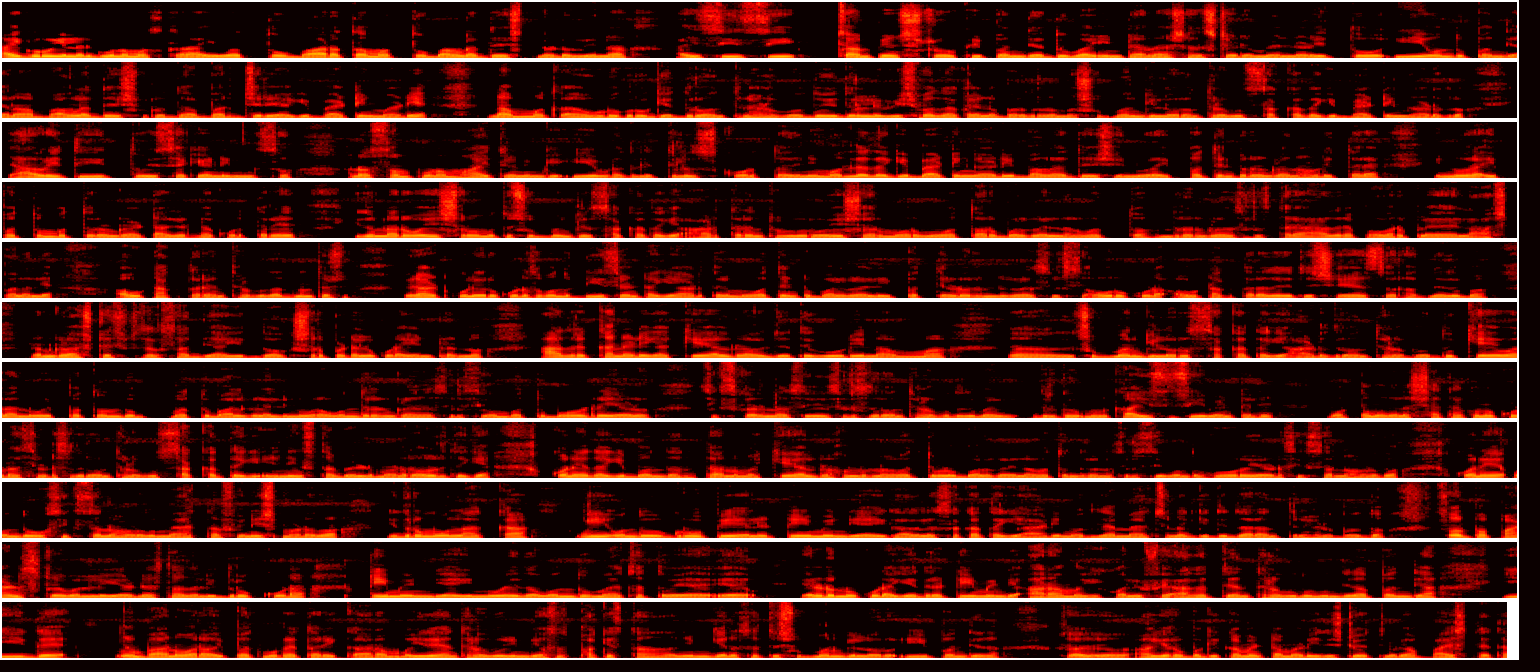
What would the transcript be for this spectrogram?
Hi ಗುರು ಎಲ್ಲರಿಗೂ ನಮಸ್ಕಾರ. ಇವತ್ತು ಭಾರತ ಮತ್ತು ಬಾಂಗ್ಲಾದೇಶ್ ನಡುವಿನ I C C champions trophy ಪಂದ್ಯ ದುಬೈ ಇಂಟರ್ನ್ಯಾಷನಲ್ ಸ್ಟೇಡಿಯಂನಲ್ಲಿ ನಡೆಯಿತು. ಈ ಒಂದು ಪಂದ್ಯನ ಬಾಂಗ್ಲಾದೇಶ್ ವಿರುದ್ಧ ಭರ್ಜರಿಯಾಗಿ ಬ್ಯಾಟಿಂಗ್ ಮಾಡಿ ನಮ್ಮ ಹುಡುಗರು ಗೆದ್ದರು ಅಂತಲೇ ಹೇಳ್ಬೋದು. ಇದರಲ್ಲಿ ವಿಶ್ವ ದಾಖಲೆನ ಬರೆದ್ರು ನಮ್ಮ ಶುಭ್ಮನ್ ಗಿಲ್ ಅವರು ಅಂತ ಹೇಳ್ಬೋದು. ಸಖತ್ತಾಗಿ ಬ್ಯಾಟಿಂಗ್ ಆಡಿದ್ರು. ಯಾವ ರೀತಿ ಇತ್ತು ಈ ಸೆಕೆಂಡ್ ಇನ್ನಿಂಗ್ಸು ಅನ್ನೋ ಸಂಪೂರ್ಣ ಮಾಹಿತಿನ ನಿಮಗೆ ಈ ವಿಡದಲ್ಲಿ ತಿಳಿಸ್ಕೊಡ್ತಾ ಇದ್ದೀನಿ. ಮೊದಲನೇದಾಗಿ ಬ್ಯಾಟಿಂಗ್ ಆಡಿ ಬಾಂಗ್ಲಾದೇಶ್ ಇನ್ನೂರ ಇಪ್ಪತ್ತೆಂಟು ರನ್ಗಳನ್ನು ಹೊಡಿತಾರೆ. ಇನ್ನೂರ ಇಪ್ಪತ್ತೊಂಬತ್ತು ರನ್ಗಳ ಟಾರ್ಗೆಟ್ನ ಕೊಡ್ತಾರೆ. ಇದನ್ನು ರೋಹಿತ್ ಶರ್ಮಾ ಮತ್ತು ಶುಭ್ಮನ್ ಗಿಲ್ ಸಖತ್ತಾಗಿ ಆಡ್ತಾರೆ ಅಂತ ಹೇಳ್ಬೋದು. ರೋಹಿತ್ ಶರ್ಮಾ ಅವರು ಮೂವತ್ತಾರು ಬಾಲ್ಗಳಲ್ಲಿ ನಲವತ್ತೊಂದು ರನ್ಗಳನ್ನು ಸಿಡಿಸ್ತಾರೆ ಆದರೆ ಪವರ್ ಪ್ಲೇ ಲಾಸ್ಟ್ ಬಾಲಲ್ಲಿ ಔಟ್ ಆಗ್ತಾರೆ ಅಂತ ಹೇಳ್ಬೋದು. ಅದ ನಂತರ ವಿರಾಟ್ ಕೊಹ್ಲಿ ಅವರು ಕೂಡ ಸ್ವಲ್ಪ ಒಂದು ಡೀಸೆಂಟಾಗಿ ಆಡ್ತಾರೆ. ಮೂವತ್ತೆಂಟು ಬಾಲ್ಗಳಲ್ಲಿ ಇಪ್ಪತ್ತೆರಡು ರನ್ಗಳನ್ನು ಸಿಡಿಸಿ ಅವರು ಕೂಡ ಔಟ್ ಆಗ್ತಾರೆ. ಅದೇ ರೀತಿ ಶ್ರೇಯಸ್ ಅವರು ಹದಿನೈದು ಬಾ ರನ್ಗಳಷ್ಟೇ ಸಿಡಿಸೋಕೆ ಸಾಧ್ಯ ಆಗಿದ್ದು, ಅಕ್ಷರ್ ಪಟೇಲ್ ಕೂಡ ಎಂಟು ರನ್ನು. ಆದರೆ ಕನ್ನಡಿಗ ಕೆ ಎಲ್ ರಾಹುಲ್ ಜೊತೆಗೂಡಿ ನಮ್ಮ ಶುಭ್ಮನ್ ಗಿಲ್ ಅವರು ಸಖತ್ತಾಗಿ ಆಡಿದ್ರು ಅಂತ ಹೇಳ್ಬೋದು. ಕೇವಲ ನೂರ ಇಪ್ಪತ್ತೊಂದು ಮತ್ತು ಬಾಲ್ಗಳಲ್ಲಿ ನೂರ ಒಂದು ರನ್ಗಳನ್ನು ಸಿಡಿಸಿ ಒಂಬತ್ತು ಬೌಂಡ್ರಿ ಏಳು ಸಿಕ್ಸ್ಗಳನ್ನು ಸಿಡಿಸಿದ್ರು ಅಂತ ಹೇಳ್ಬೋದು. ಇದ್ರ ಮೂಲಕ ಐ ಸಿ ಸಿ ಇವೆಂಟಲ್ಲಿ ಮೊಟ್ಟ ಮೊದಲ ಶತಕನೂ ಕೂಡ ಸಿಡಿಸಿದ್ರು ಅಂತ ಹೇಳ್ಬೋದು. ಸಖತ್ತಾಗಿ ಇನ್ನಿಂಗ್ಸ್ನ ಬಿಲ್ಡ್ ಮಾಡೋರು ಅವ್ರ ಜೊತೆಗೆ ಕೊನೆಯದಾಗಿ ಬಂದಂಥ ನಮ್ಮ ಕೆ ಎಲ್ ರಾಹುಲ್ ನಲವತ್ತೇಳು ಬಾಲ್ಗಳಲ್ಲಿ ನಲವತ್ತೊಂದರನ್ನು ರನ್ ಸಿಡಿಸಿ ಒಂದು ಫೋರ್ ಎರಡು ಸಿಕ್ಸನ್ನು ಹೊಡೆದು, ಕೊನೆ ಒಂದು ಸಿಕ್ಸನ್ನು ಹೊಡೆದು ಮ್ಯಾಚ್ನ ಫಿನಿಶ್ ಮಾಡೋದು ಇದ್ರ ಮೂಲಕ ಈ ಒಂದು ಗ್ರೂಪ್ ಎಲ್ಲಿ ಟೀಮ್ ಇಂಡಿಯಾ ಈಗಾಗಲೇ ಸಖತ್ತಾಗಿ ಆಡಿ ಮೊದಲೇ ಮ್ಯಾಚನ್ನು ಗೆದ್ದಿದ್ದಾರೆ ಅಂತಲೇ ಹೇಳ್ಬೋದು. ಸ್ವಲ್ಪ ಪಾಯಿಂಟ್ಸ್ ಟೇಬಲ್ಲಿ ಎರಡನೇ ಸ್ಥಾನದಲ್ಲಿ ಇದ್ದರೂ ಕೂಡ ಟೀಮ್ ಇಂಡಿಯಾ ಇನ್ನುಳಿದ ಒಂದು ಮ್ಯಾಚ್ ಅಥವಾ ಎರಡನ್ನೂ ಕೂಡ ಗೆದ್ದರೆ ಟೀಮ್ ಇಂಡಿಯಾ ಆರಾಮಾಗಿ ಕ್ವಾಲಿಫೈ ಆಗುತ್ತೆ ಅಂತ ಹೇಳ್ಬೋದು. ಮುಂದಿನ ಪಂದ್ಯ ಇದೇ. ಭಾನುವಾರ ಇಪ್ಪತ್ತ್ಮೂರನೇ ತಾರೀಕು ಆರಂಭ ಇದೆ ಅಂತ ಹೇಳ್ಬೋದು ಇಂಡಿಯಾ ವರ್ಸಸ್ ಪಾಕಿಸ್ತಾನ ನಿಮಗೇನು ಸತ್ಯ ಶುಭ್ಮನ್ ಗಿಲ್ ಅವರು ಈ ಪಂದ್ಯದ ಆಗಿರೋ ಬಗ್ಗೆ ಕಮೆಂಟ್ ಮಾಡಿ. ಇದಿಷ್ಟು ಇವತ್ತು ನೋಡಿ ಬಾಯ್ ಸ್ನೇಹಿತರೆ.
